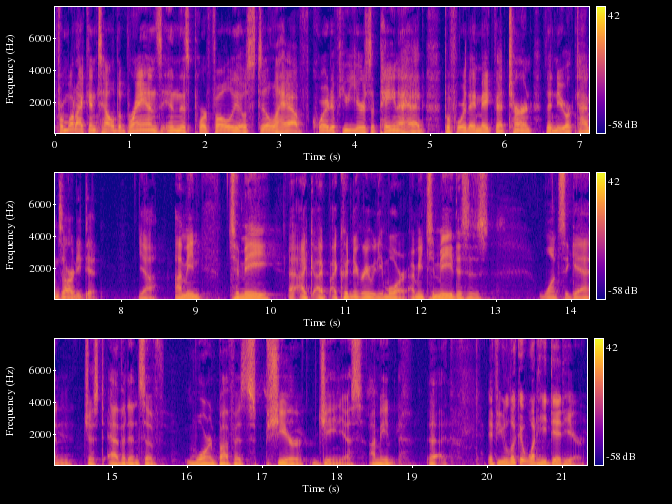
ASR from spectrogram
from what I can tell, the brands in this portfolio still have quite a few years of pain ahead before they make that turn that New York Times already did. Yeah, I mean, to me, I, I, I couldn't agree with you more. I mean, to me, this is once again just evidence of Warren Buffett's sheer genius. I mean, uh, if you look at what he did here,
